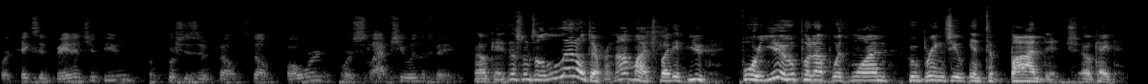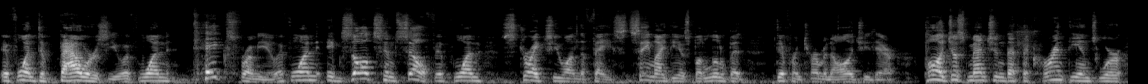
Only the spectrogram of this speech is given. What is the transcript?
or takes advantage of you, or pushes himself forward, or slaps you in the face. Okay, this one's a little different, not much, but if you, for you, put up with one who brings you into bondage, okay, if one devours you, if one takes from you, if one exalts himself, if one strikes you on the face, same ideas, but a little bit different terminology there. Paul just mentioned that the Corinthians were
